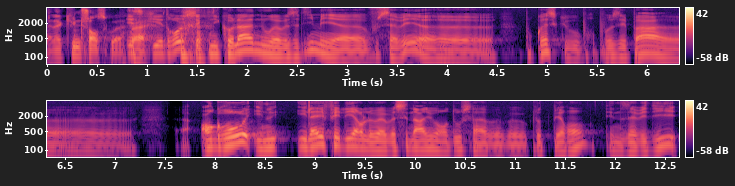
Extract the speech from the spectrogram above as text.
elle a qu'une chance quoi. Et Ouais. ce qui est drôle, c'est que Nicolas nous a dit Mais euh, vous savez, euh, pourquoi est-ce que vous proposez pas. euh, En gros, il, avait fait lire le, euh, scénario en douce à euh, Claude Perron. Il nous avait dit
